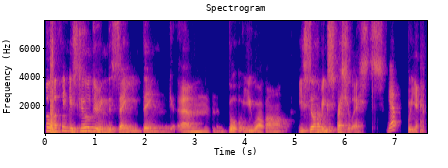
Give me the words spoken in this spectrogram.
Well, I think you're still doing the same thing, um, but you are you're still having specialists. Yep. But you're having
